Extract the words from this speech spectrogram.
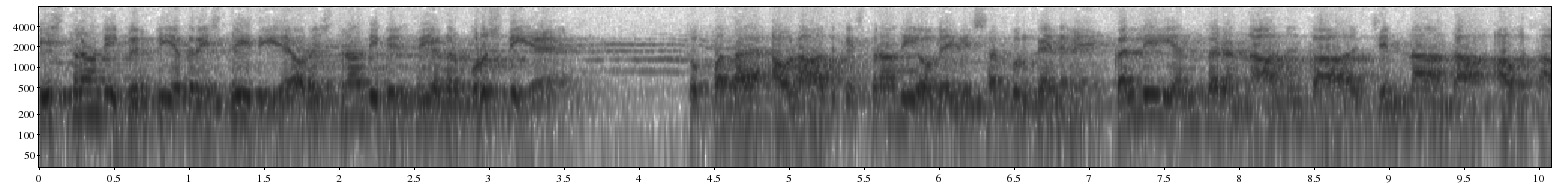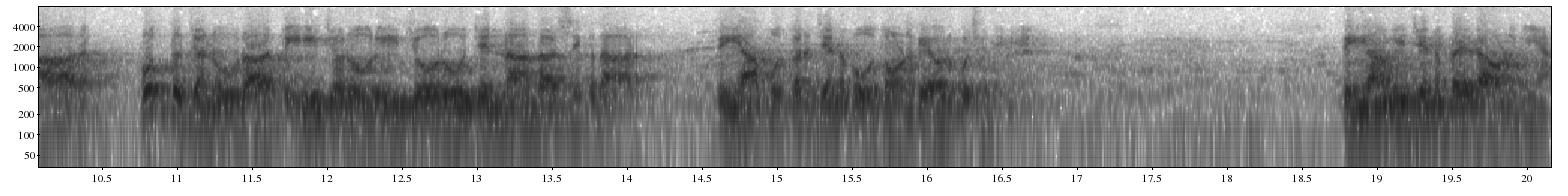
ਇਸ ਤਰ੍ਹਾਂ ਦੀ ਬਿਰਤੀ ਅਗਰ ਇਸਤਰੀ ਦੀ ਹੈ ਔਰ ਇਸ ਤਰ੍ਹਾਂ ਦੀ ਬਿਰਤੀ ਅਗਰ ਪੁਰਸ਼ ਦੀ ਹੈ ਤਾਂ ਪਤਾ ਹੈ ਔਲਾਦ ਕਿਸ ਤਰ੍ਹਾਂ ਦੀ ਹੋਵੇਗੀ? ਸਤਿਗੁਰੂ ਕਹਿੰਦੇ ਨੇ, ਕੱਲੀ ਅੰਦਰ ਨਾਨਕਾ ਜਿਨ੍ਹਾਂ ਦਾ ਅਵਤਾਰ, ਪੁੱਤ ਜਨੂਰਾ, ਧੀ ਜਰੂਰੀ, ਜੋਰੂ ਜਿਨ੍ਹਾਂ ਦਾ ਸਿਕਦਾਰ। ਧੀਆਂ ਪੁੱਤਰ ਜਿਨ ਭੂਤ ਹੋਣਗੇ ਔਰ ਕੁਝ ਨਹੀਂ। ਧੀਆਂ ਵੀ ਜਿਨ ਪੈਦਾ ਹੋਣਗੀਆਂ,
